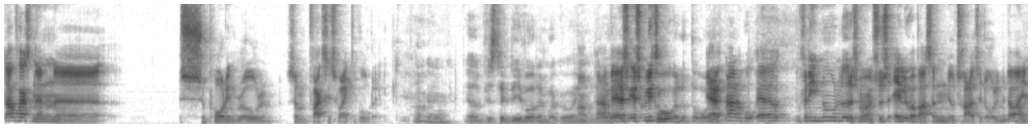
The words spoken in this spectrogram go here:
Der var faktisk en anden uh, supporting role, som faktisk var rigtig god dag. Okay. Jeg vidste ikke lige, hvor den var going. Nå, det nej, var men jeg, jeg skulle lige... god eller dårlig. Ja, nej, var god. Ja, fordi nu lød det som om, jeg synes, alle var bare sådan neutrale til dårligt. Men der var en.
